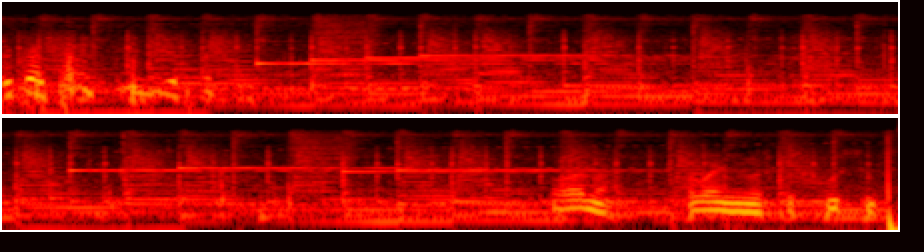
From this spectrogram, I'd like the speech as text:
Больная. Ладно, давай немножко спустимся.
